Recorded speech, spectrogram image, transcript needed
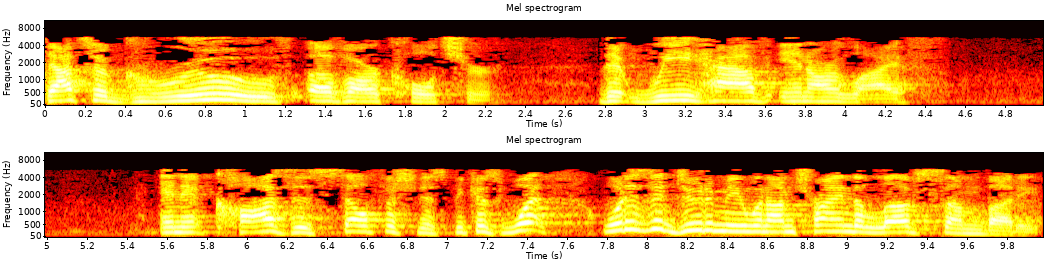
That's a groove of our culture that we have in our life. And it causes selfishness because what, what does it do to me when I'm trying to love somebody?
